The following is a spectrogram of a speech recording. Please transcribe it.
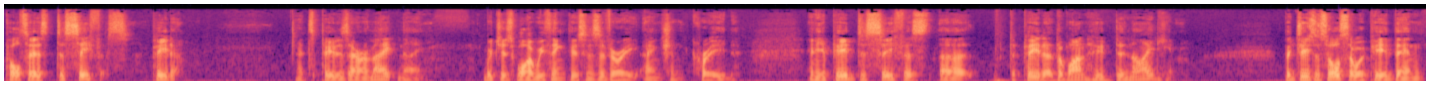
Paul says, to Cephas, Peter. That's Peter's Aramaic name, which is why we think this is a very ancient creed. And he appeared to Cephas, uh, to Peter, the one who denied him. But Jesus also appeared then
